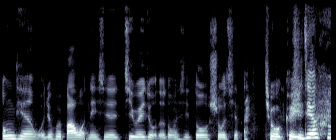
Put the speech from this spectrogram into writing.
冬天，我就会把我那些鸡尾酒的东西都收起来，就可以直接喝。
